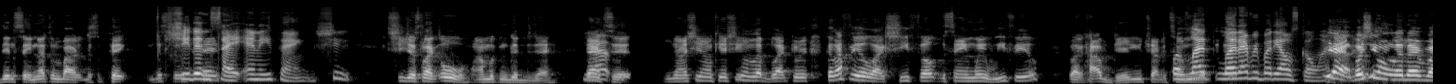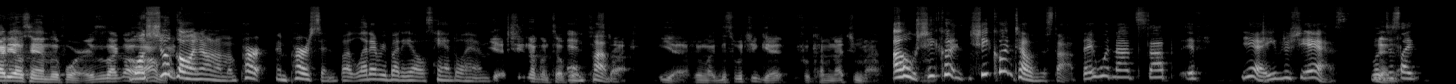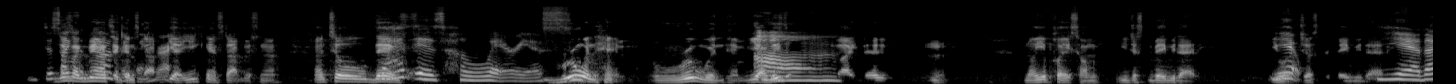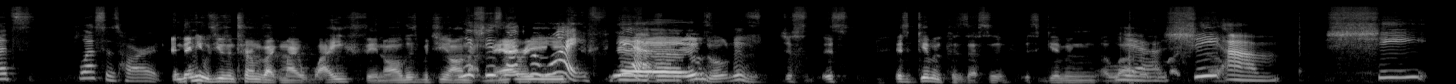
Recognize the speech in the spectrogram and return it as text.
Didn't say nothing about it. Just a pic. Just a- She didn't hey. say anything. She She just like, oh, I'm looking good today. That's Yep. it. You know, she don't care. She don't let Black Twitter because I feel like she felt the same way we feel. Like, how dare you try to tell but me? let let everybody else go in. yeah, but she don't let everybody else handle it for her. It's like, oh, well, she'll like- go in on him in, per, in person, but let everybody else handle him Yeah, she's not gonna tell in to public. stop. Yeah, she's like, this is what you get for coming out your mouth. Oh, she couldn't. She couldn't tell them to stop. They would not stop if, yeah, even if she asked. Well, Yeah, just no. like, just, Just like, the Beyonce can thing, stop. right. Yeah, you can't stop this now until they've that is hilarious. ruined him. Ruined him. Yeah, these Um, like they know your place, homie. You just a baby daddy. You Yeah. are just a baby daddy. yeah, that's bless his heart. And then he was using terms like my wife and all this, but you all yeah, not she's married. not your wife. Yeah. Yeah, it was it was just it's it's giving possessive. It's giving a lot. yeah she um, um she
